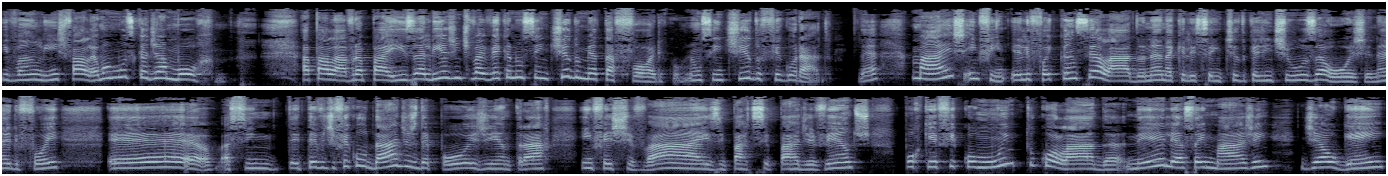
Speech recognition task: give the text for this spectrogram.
Ivan Lins fala, é uma música de amor. A palavra país ali a gente vai ver que é num sentido metafórico, num sentido figurado né? Mas, enfim, ele foi cancelado, né? Naquele sentido que a gente usa hoje, né? Ele foi, é, assim, teve dificuldades depois de entrar em festivais, em participar de eventos, porque ficou muito colada nele essa imagem de alguém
